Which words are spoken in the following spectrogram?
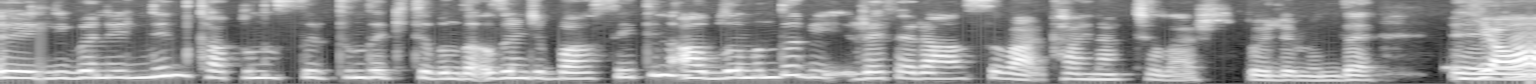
E, Livaneli'nin Kaplanın Sırtında kitabında az önce bahsettiğin ablamın da bir referansı var kaynakçalar bölümünde. E, Ya,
